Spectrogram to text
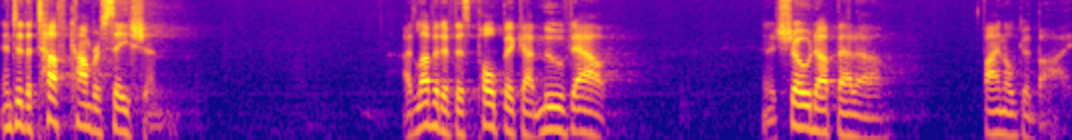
into the tough conversation. I'd love it if this pulpit got moved out and it showed up at a final goodbye.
